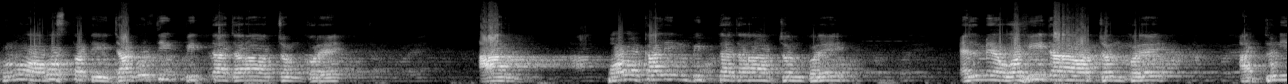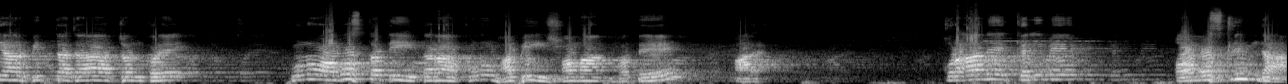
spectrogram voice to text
কোনো অবস্থাতে জাগতিক বিদ্যা যারা অর্জন করে আর পরকালীন বিদ্যা যারা অর্জন করে, এলমে ওয়াহি যারা অর্জন করে আর দুনিয়ার বিদ্যা যারা অর্জন করে, কোনো অবস্থাতেই তারা কোনোভাবেই সমান হতে পারে কোরআনে করিমে অমুসলিম যারা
